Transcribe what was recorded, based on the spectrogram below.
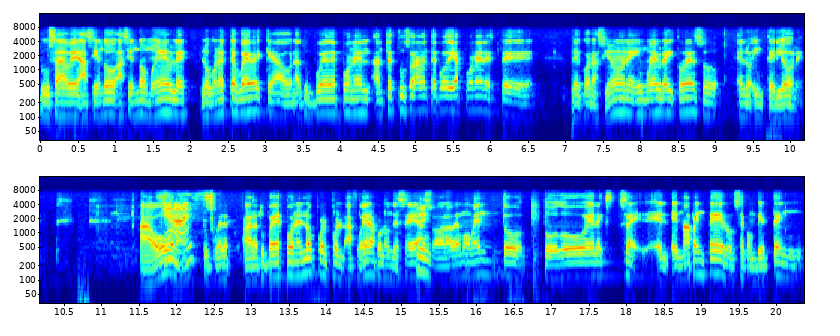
tú sabes, haciendo, haciendo muebles. Lo bueno de este juego es que ahora tú puedes poner, antes tú solamente podías poner este decoraciones y muebles y todo eso en los interiores. Ahora, tú puedes, ahora tú puedes ponerlo por, por afuera, por donde sea. ahora de momento todo el, el, mapa entero se convierte en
